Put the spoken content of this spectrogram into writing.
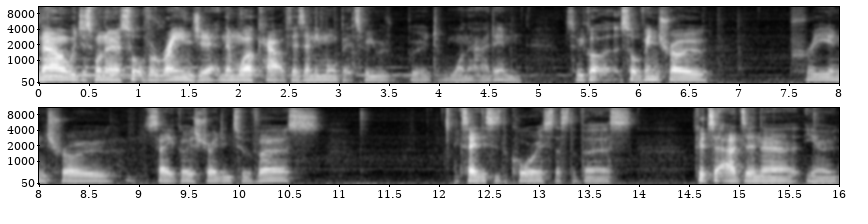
So now we just want to sort of arrange it and then work out if there's any more bits we would, want to add in. So we've got a sort of intro, pre-intro, say it goes straight into a verse. Say this is the chorus, that's the verse. Good to add in a you know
